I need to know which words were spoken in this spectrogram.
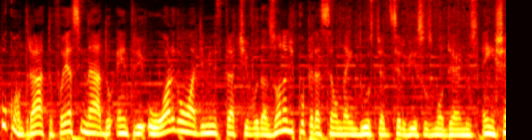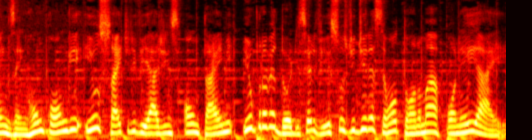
O contrato foi assinado entre o órgão administrativo da Zona de Cooperação da Indústria de Serviços Modernos em Shenzhen, Hong Hong Kong e o site de viagens OnTime e o provedor de serviços de direção autônoma Pony AI.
